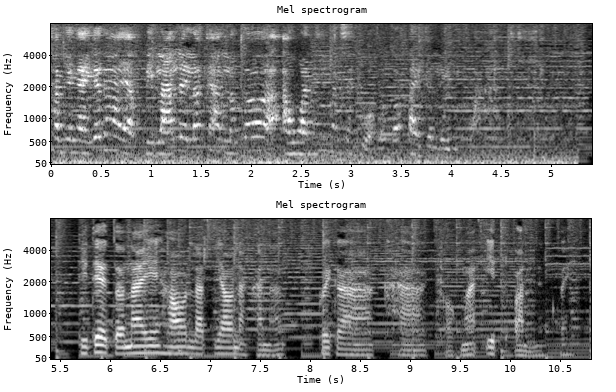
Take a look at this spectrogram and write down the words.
ทำยังไงก็ได้อะปิดร้านเลยละกัน แล้วก็เอาวันที่มันสะดวกแล้วก็ไปกันเลยดีกว่าที่เตเจ้าในเฮาลัดยาวนะคะนะก้อยกาคาออกมาอิดอ่อนหนึ่งก้อ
